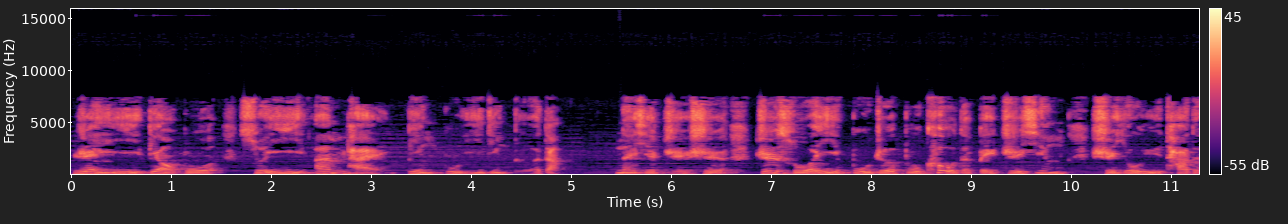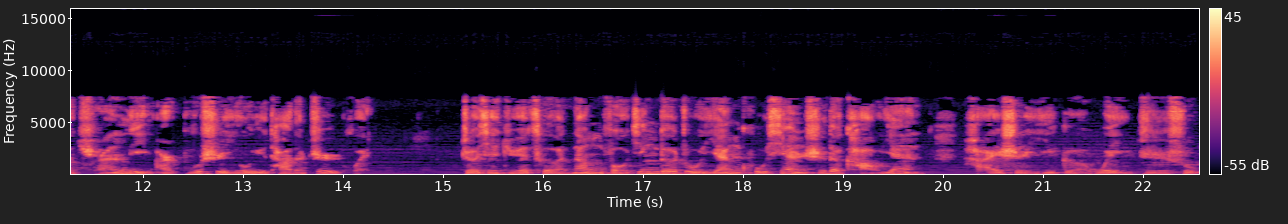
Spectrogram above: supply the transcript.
任意调拨、随意安排，并不一定得当。那些指示之所以不折不扣地被执行，是由于他的权力，而不是由于他的智慧。这些决策能否经得住严酷现实的考验，还是一个未知数。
